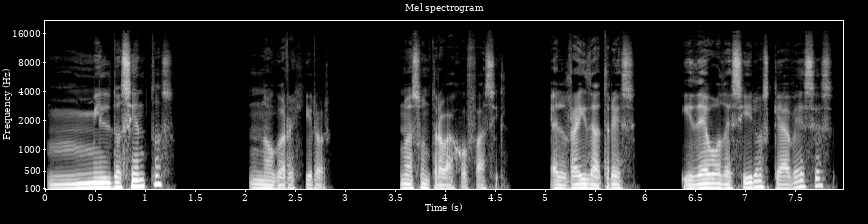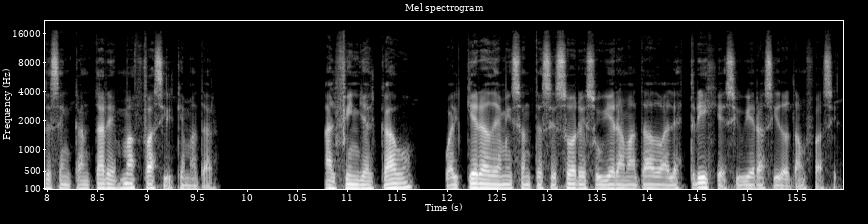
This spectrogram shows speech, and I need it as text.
¿mil doscientos? No, corregidor. No es un trabajo fácil. El rey da tres, y debo deciros que a veces desencantar es más fácil que matar. Al fin y al cabo, Cualquiera de mis antecesores hubiera matado al estrige si hubiera sido tan fácil.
